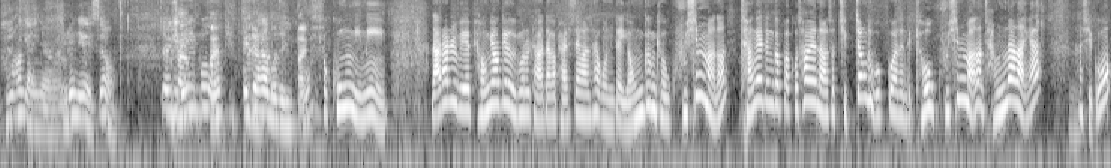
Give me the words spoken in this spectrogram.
부족한 게 아니냐 이런 얘기가 있어요. 저 여기 우선- 네이버 네. 댓글 하나 먼저 읽고. 공님이 나라를 위해 병역의 의무를 다하다가 발생한 사고인데 연금 겨우 90만 원? 장애 등급 받고 사회에 나와서 직장도 못 구하는데 겨우 90만 원? 장난하냐? 하시고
